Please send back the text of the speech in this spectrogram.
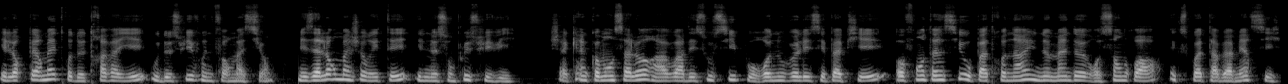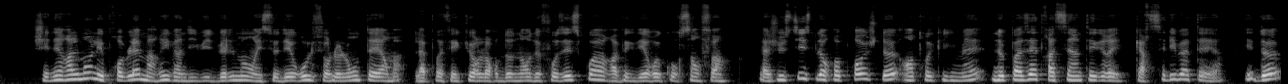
et leur permettre de travailler ou de suivre une formation. Mais à leur majorité, ils ne sont plus suivis. Chacun commence alors à avoir des soucis pour renouveler ses papiers, offrant ainsi au patronat une main-d'œuvre sans droit, exploitable à merci. Généralement, les problèmes arrivent individuellement et se déroulent sur le long terme, la préfecture leur donnant de faux espoirs avec des recours sans fin. La justice leur reproche de, entre guillemets, ne pas être assez intégrés, car célibataires, et de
